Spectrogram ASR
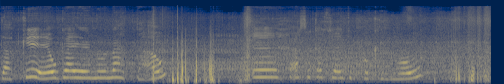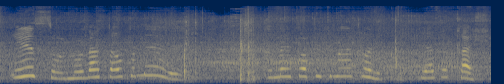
daqui eu ganhei no Natal. É, essa caixinha de Pokémon. Isso, no Natal também. Também papel de eletrônico. E essa caixa.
